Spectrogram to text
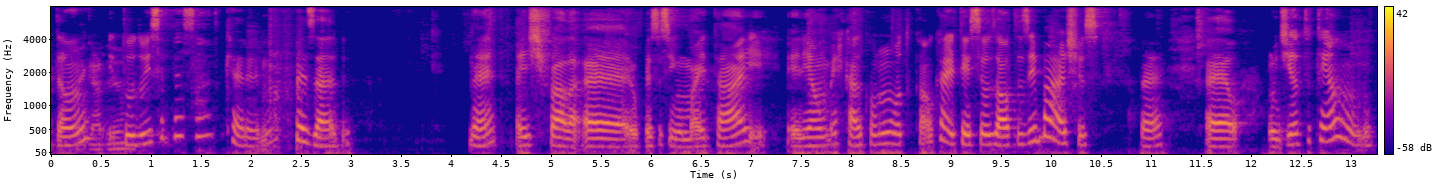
Então, obrigado, viu? tudo isso é pesado, cara, é muito pesado. Né? A gente fala, é, eu penso assim, o Muay Thai, ele é um mercado como um outro qualquer, ele tem seus altos e baixos, né? É, um dia tu tem aluno,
